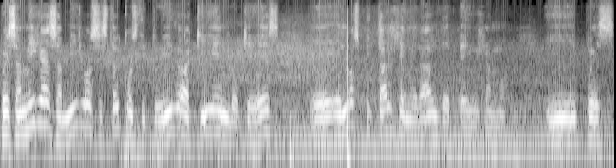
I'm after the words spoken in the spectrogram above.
Pues amigas, amigos, estoy constituido aquí en lo que es eh, el Hospital General de Pénjamo. Y pues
